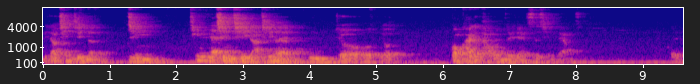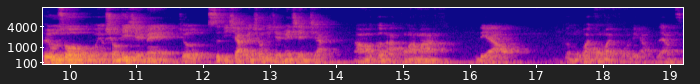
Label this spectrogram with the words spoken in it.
比较亲近的。亲亲人亲戚啦，亲人，嗯，就有公开的讨论这件事情这样子。譬如说，我们有兄弟姐妹，就私底下跟兄弟姐妹先讲，然后跟阿公阿妈聊，跟外公外婆聊这样子。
